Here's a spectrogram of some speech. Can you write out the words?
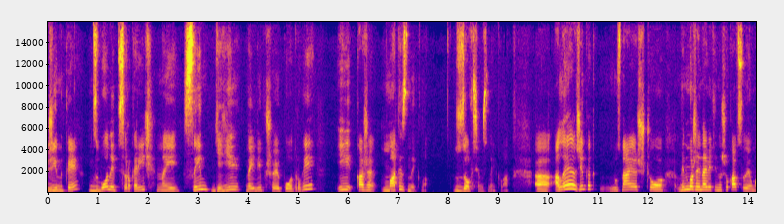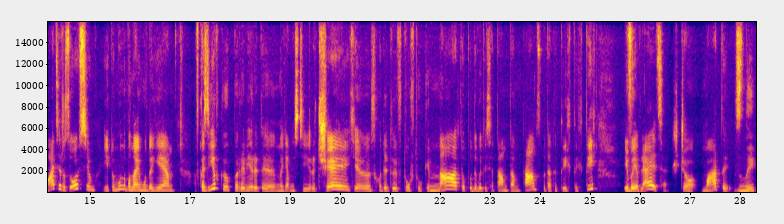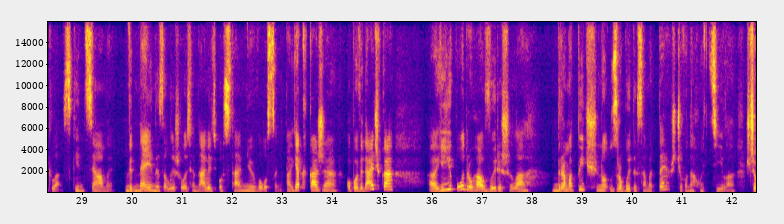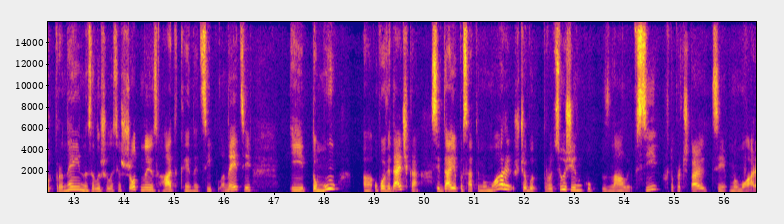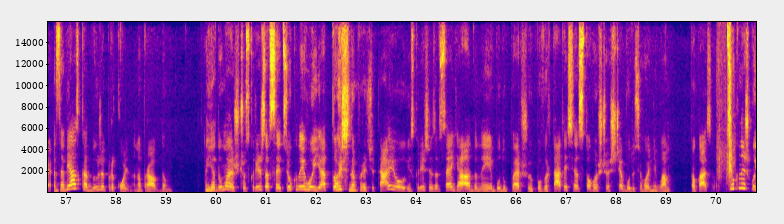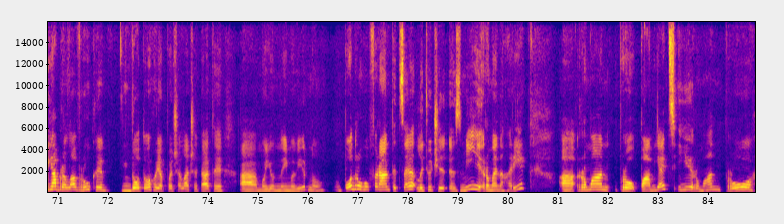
жінки дзвонить 40-річний син її найліпшої подруги і каже: мати зникла, зовсім зникла. Е, але жінка ну, знає, що він може навіть і не шукав свою матір зовсім, і тому вона йому дає вказівки перевірити наявність її речей, е, сходити в ту в ту кімнату, подивитися там, там, там, спитати тих, тих, тих. І виявляється, що мати зникла з кінцями від неї не залишилося навіть останньої волосинки. Як каже оповідачка, е, її подруга вирішила драматично зробити саме те, що вона хотіла, щоб про неї не залишилося жодної згадки на цій планеті. І тому е, оповідачка сідає писати мемуари, щоб про цю жінку знали всі, хто прочитають ці мемуари. Зав'язка дуже прикольна, направду. Я думаю, що, скоріш за все, цю книгу я точно прочитаю, і, скоріше за все, я до неї буду першою повертатися з того, що ще буду сьогодні вам показувати. Цю книжку я брала в руки до того, як почала читати а, мою неймовірну подругу Феранти. Це летючі змії Ромена Гарі. А, роман про пам'ять і роман про,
